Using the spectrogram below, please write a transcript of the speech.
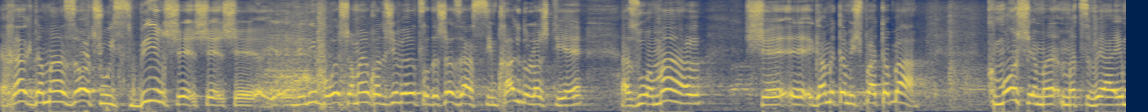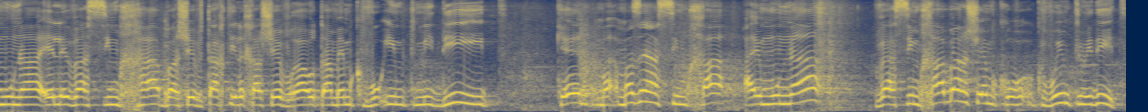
אחרי ההקדמה הזאת שהוא הסביר שהנני בורא שמיים חדשים וארץ חדשה זה השמחה הגדולה שתהיה אז הוא אמר שגם את המשפט הבא כמו שמצבי האמונה האלה והשמחה בה שהבטחתי לך שאברא אותם הם קבועים תמידית כן, מה, מה זה השמחה, האמונה והשמחה בה שהם קבועים תמידית.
